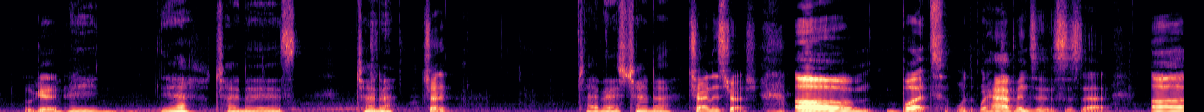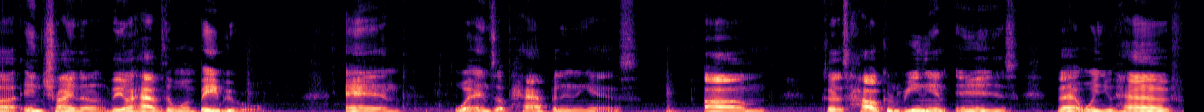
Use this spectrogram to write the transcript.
okay I mean, yeah, China is China. China, China is China. China's trash. Um, but what what happens is is that uh in China they all have the one baby rule, and what ends up happening is, um, because how convenient is that when you have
